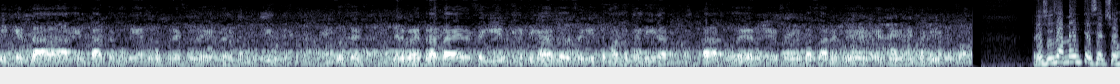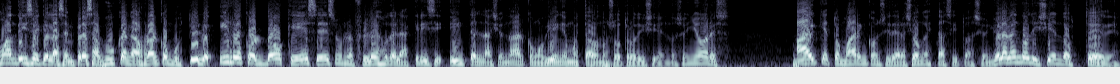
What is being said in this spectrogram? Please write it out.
y que está en parte moviendo los precios de, los combustibles. Entonces, de lo que se trata es de seguir mitigando, de seguir tomando medidas para poder eh, sobrepasar este, este, esta crisis. Precisamente Celso Juan dice que las empresas buscan ahorrar combustible y recordó que ese es un reflejo de la crisis internacional, como bien hemos estado nosotros diciendo. Señores, hay que tomar en consideración esta situación. Yo le vengo diciendo a ustedes,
